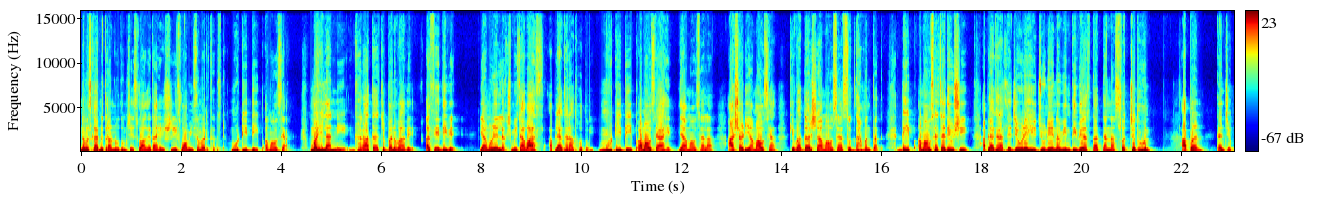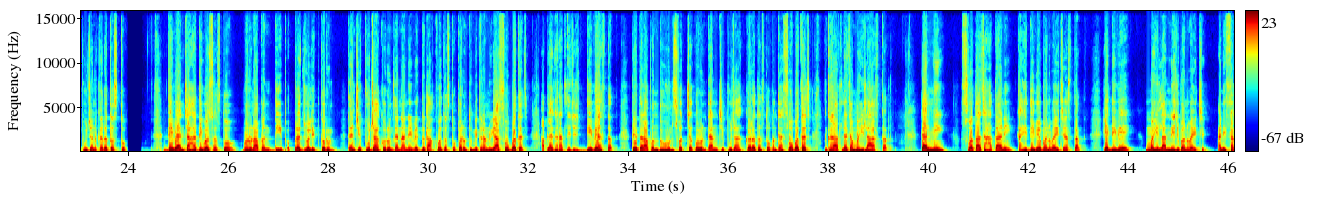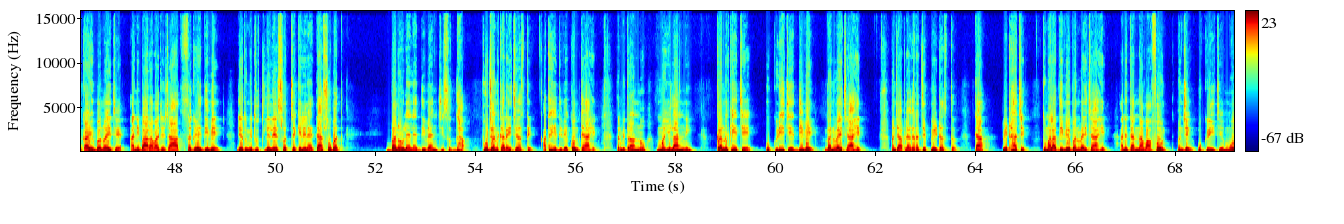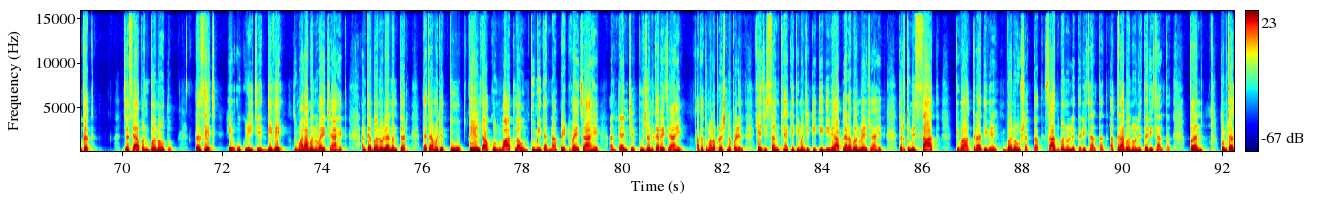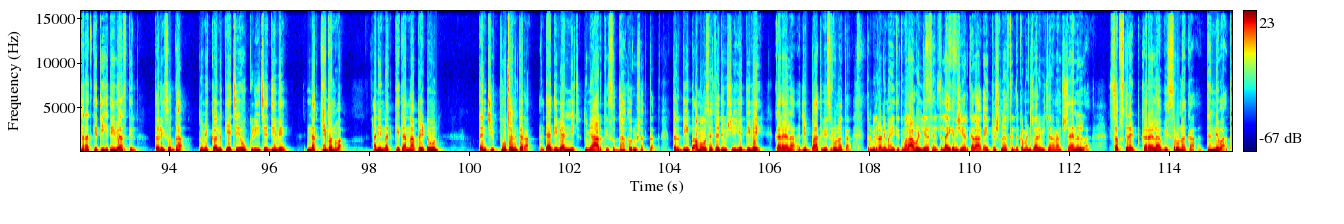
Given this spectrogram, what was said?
नमस्कार मित्रांनो तुमचे स्वागत आहे श्री स्वामी समर्थ. मोठी दीप अमावस्या. महिलांनी घरातच बनवावे असे दिवे. यामुळे लक्ष्मीचा वास आपल्या घरात होतो. मोठी दीप अमावस्या आहे. या अमावस्याला आषाढी अमावस्या किंवा दर्श अमावस्या सुद्धा म्हणतात. दीप अमावस्याच्या दिवशी आपल्या घरातले जेवढेही जुने नवीन दिवे असतात त्यांना स्वच्छ धुवून आपण त्यांचे पूजन करत असतो. दिव्यांचा हा दिवस असतो म्हणून आपण दीप प्रज्वलित करून त्यांची पूजा करून त्यांना नैवेद्य दाखवत असतो. परंतु मित्रांनो यासोबतच आपल्या घरातले जे दिवे असतात ते तर आपण धुवून स्वच्छ करून त्यांची पूजा करत असतो पण त्यासोबतच घरातल्या ज्या महिला असतात त्यांनी स्वतःच्या हाताने काही दिवे बनवायचे असतात. हे दिवे महिलांनीच बनवायचे आणि सकाळी बनवायचे आणि बारा वाजेच्या आत सगळे दिवे जे तुम्ही धुतलेले स्वच्छ केलेले आहेत त्यासोबत बनवलेल्या दिव्यांची सुद्धा पूजन करायचे असते. आता हे दिवे कोणते आहे तर मित्रांनो महिलांनी कणकेचे उकडीचे दिवे बनवायचे आहे म्हणजे आपल्या घरात जे पीठ असतं त्या पिठाचे तुम्हाला दिवे बनवायचे आहे आणि त्यांना वाफवून म्हणजे उकळीचे मोदक जसे आपण बनवतो तसेच हे उकळीचे दिवे तुम्हाला बनवायचे आहेत. आणि त्या बनवल्यानंतर त्याच्यामध्ये तूप तेल टाकून वात लावून तुम्ही त्यांना पेटवायचं आहे आणि त्यांचे पूजन करायचे आहे. आता तुम्हाला प्रश्न पडेल की याची संख्या किती? म्हणजे किती दिवे आपल्याला बनवायचे आहेत? तर तुम्ही सात किंवा अकरा दिवे बनवू शकतात. सात बनवले तरी चालतात अकरा बनवले तरी चालतात. पण तुमच्या घरात कितीही दिवे असतील तरीसुद्धा तुम्ही कणकेचे उकडीचे दिवे नक्की बनवा. आणि नक्की त्यांना पेटवून त्यांची पूजन करा. आणि त्या दिव्यांनीच तुम्ही आरतीसुद्धा करू शकतात. तर दीप अमावस्याच्या दिवशी हे दिवे करायला अजिबात विसरू नका. तर मित्रांनो माहिती तुम्हाला आवडली असेल तर लाईक आणि शेअर करा. काही प्रश्न असतील तर कमेंट्सद्वारे विचारा आणि आमच्या चॅनलला सबस्क्राईब करायला विसरू नका. धन्यवाद.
